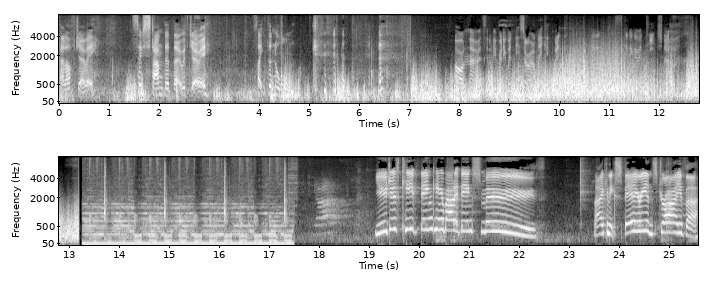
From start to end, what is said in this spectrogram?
Fell off Joey. It's so standard though with Joey. It's like the norm. oh no, it's gonna be really windy. Sorry, I'll make it quick. Uh, I'm just gonna go and teach now. You just keep thinking about it being smooth. Like an experienced driver.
